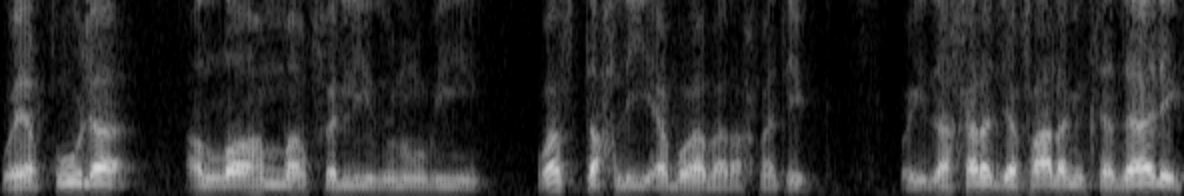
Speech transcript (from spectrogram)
ويقول اللهم اغفر لي ذنوبي وافتح لي أبواب رحمتك. وإذا خرج فعل مثل ذلك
